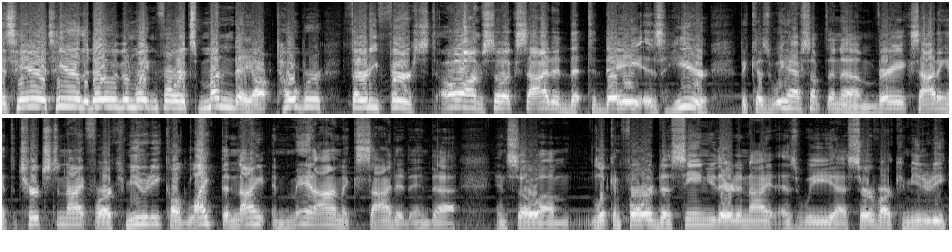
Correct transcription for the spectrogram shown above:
It's here, it's here, the day we've been waiting for. It's Monday, October 31st. Oh, I'm so excited that today is here because we have something um, very exciting at the church tonight for our community called Light the Night. And man, I'm excited. And, uh, and so um, looking forward to seeing you there tonight as we uh, serve our community.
